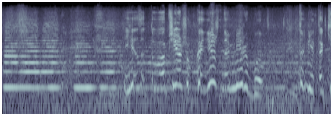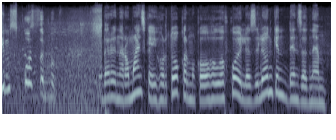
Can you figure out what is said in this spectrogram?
Я за то взагалі, щоб, звісно, мир був, то не таким способом. Дарина Романська, Ігор Токар, Микола Головко, Ілля Зеленкін. День за днем.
